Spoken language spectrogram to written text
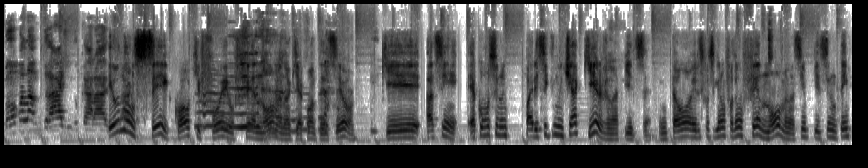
Uma, uma malandragem do caralho. eu não sei qual que foi o fenômeno que aconteceu, que, assim, é como se não parecia que não tinha queijo na pizza. Então eles conseguiram fazer um fenômeno, assim, porque se não tem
